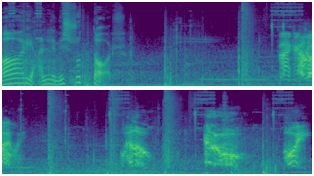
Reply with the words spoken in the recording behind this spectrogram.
التكرار يعلم الشطار Thank you kindly. Oh, hello. Hello. Hoi.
